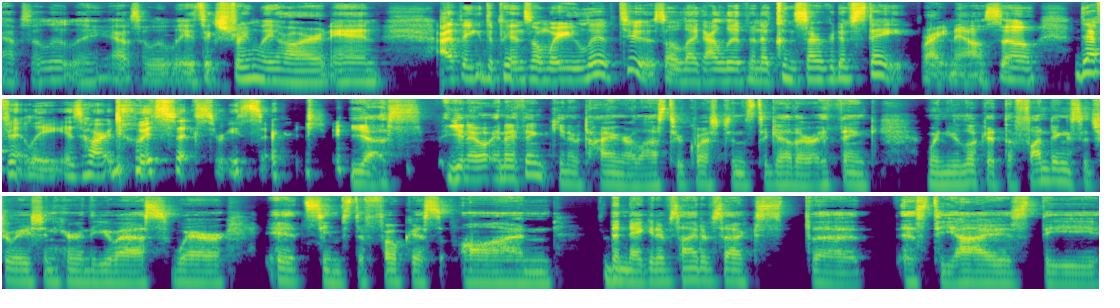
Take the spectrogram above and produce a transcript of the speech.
Absolutely. Absolutely. It's extremely hard. And I think it depends on where you live too. So, like, I live in a conservative state right now. So, definitely it's hard to do sex research. yes. You know, and I think, you know, tying our last two questions together, I think when you look at the funding situation here in the US, where it seems to focus on the negative side of sex, the STIs, the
